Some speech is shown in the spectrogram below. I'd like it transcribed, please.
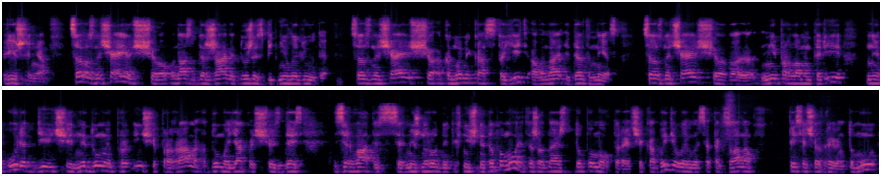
рішення. Це означає, що у нас в державі дуже збідніли люди. Це означає, що економіка стоїть, а вона йде вниз. Це означає, що е, ні парламентарі, ні уряд діючий не думає про інші програми, а думає якось щось десь зірвати з міжнародної технічної допомоги. Це ж одна з допомог, до речі, яка виділилася, так звана тисяча гривень. Тому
